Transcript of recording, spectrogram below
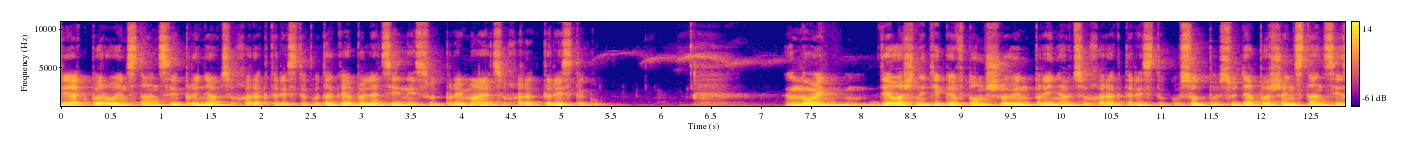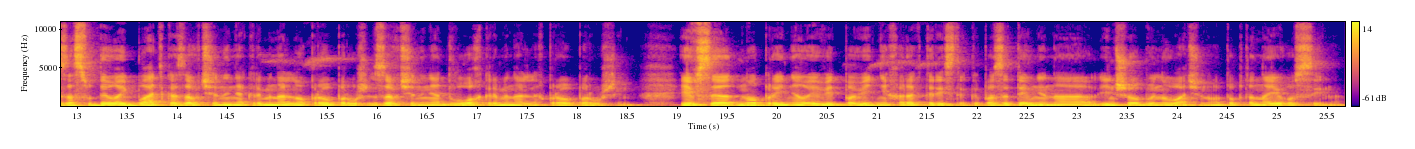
як першої інстанції прийняв цю характеристику, так і апеляційний суд приймає цю характеристику. Ну, діло ж не тільки в тому, що він прийняв цю характеристику. Суд, суддя першої інстанції засудила й батька за вчинення кримінального правопорушення, за вчинення двох кримінальних правопорушень. І все одно прийняли відповідні характеристики, позитивні на іншого обвинуваченого, тобто на його сина.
